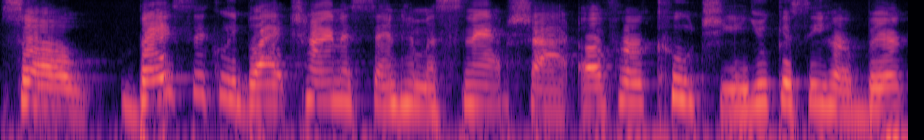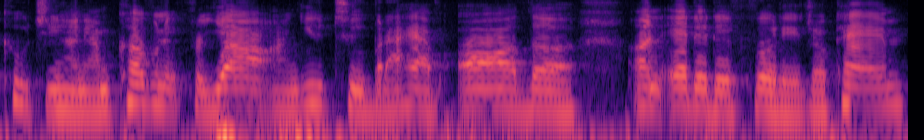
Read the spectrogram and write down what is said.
So basically, Blac Chyna sent him a snapshot of her coochie, and you can see her bare coochie, honey. I'm covering it for y'all on YouTube, but I have all the unedited footage, okay?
